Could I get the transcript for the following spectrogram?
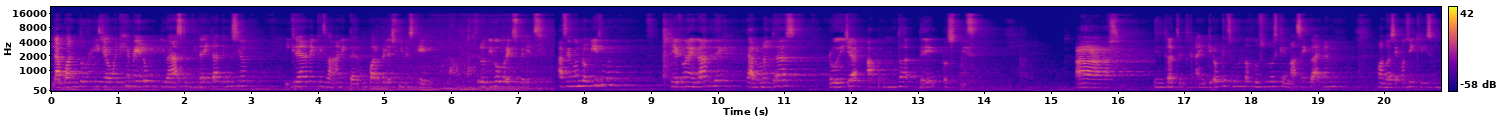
la pantorrilla o el gemelo y van a sentir ahí la tensión. Y créanme que se van a necesitar un par de lesiones que se los digo por experiencia. Hacemos lo mismo, pierna adelante, talón atrás, rodilla a punta de los pies. Ah ahí creo que son los dos los que más se engañan cuando hacemos ciclismo.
